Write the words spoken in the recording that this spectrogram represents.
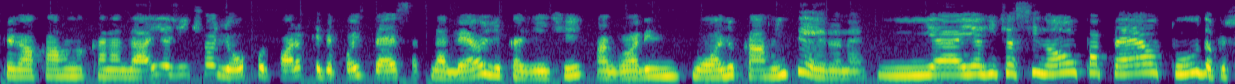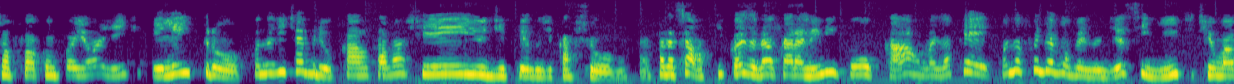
pegar o carro no Canadá e a gente olhou por fora, porque depois dessa da Bélgica, a gente agora olha o carro inteiro, né? E aí a gente assinou o papel, tudo, a pessoa foi, acompanhou a gente. Ele entrou. Quando a gente abriu o carro, tava cheio de pelo de cachorro. Eu falei assim, ó, que coisa, né? O cara nem limpou o carro, mas ok. Quando eu fui devolver no dia seguinte, tinha uma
